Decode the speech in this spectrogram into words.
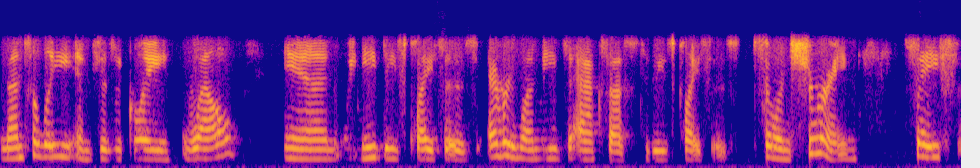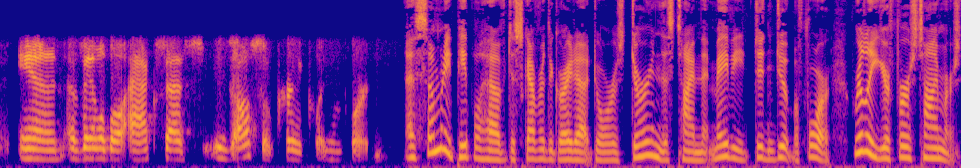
mentally and physically well, and we need these places. Everyone needs access to these places. So ensuring safe and available access is also critically important. As so many people have discovered the great outdoors during this time that maybe didn't do it before, really your first timers,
